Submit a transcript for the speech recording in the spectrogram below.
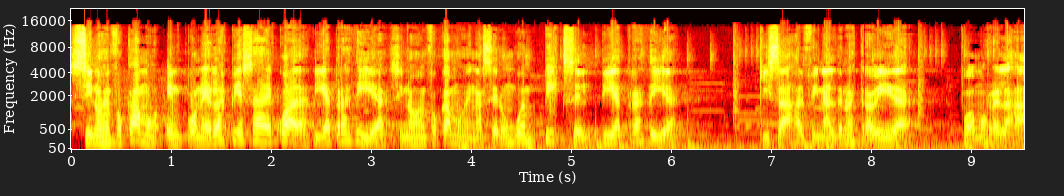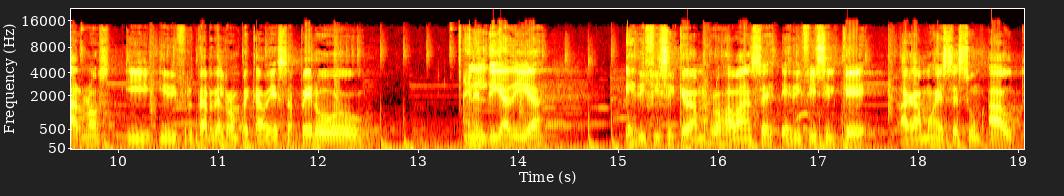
si nos enfocamos en poner las piezas adecuadas día tras día, si nos enfocamos en hacer un buen píxel día tras día, quizás al final de nuestra vida podamos relajarnos y, disfrutar del rompecabezas, pero en el día a día es difícil que veamos los avances, es difícil que hagamos ese zoom out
